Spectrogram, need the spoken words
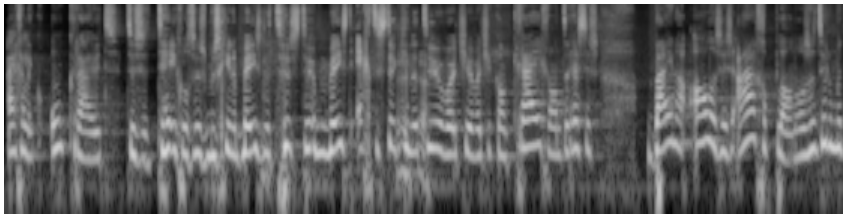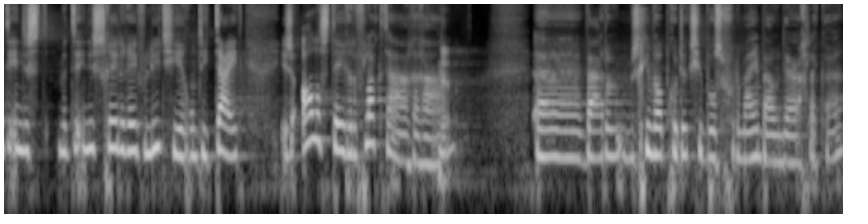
eigenlijk onkruid tussen tegels is misschien het meest, het meest echte stukje natuur wat je, wat je kan krijgen. Want de rest is bijna alles is aangeplant. Dat was natuurlijk met de, met de industriële revolutie rond die tijd is alles tegen de vlakte aangegaan. Ja. Eh, waren misschien wel productiebossen voor de mijnbouw en dergelijke.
